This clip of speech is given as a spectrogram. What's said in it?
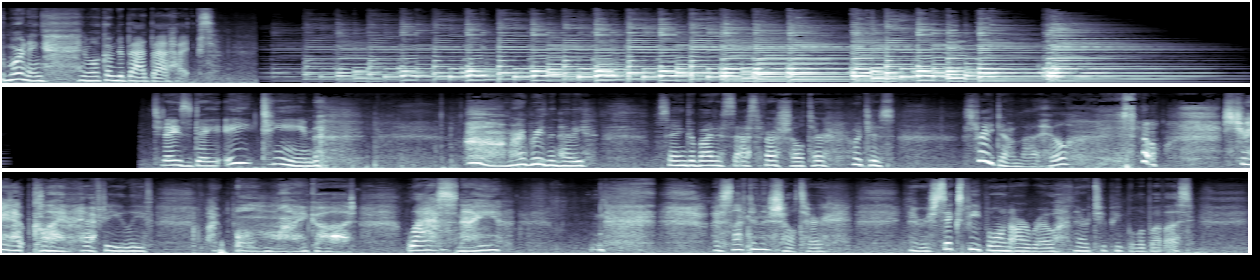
Good morning, and welcome to Bad Bat Hikes. Today's day 18. I'm already breathing heavy. Saying goodbye to Sassafras Shelter, which is straight down that hill. So, straight up climb after you leave. But oh my god, last night I slept in the shelter. There were six people on our row. There were two people above us.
